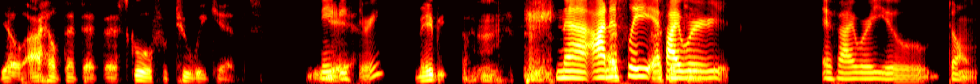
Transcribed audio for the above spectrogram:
Yo, I helped at that, that school for two weekends. Maybe Yeah, three. maybe. Nah, honestly, I if I two. were, if I were you, don't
